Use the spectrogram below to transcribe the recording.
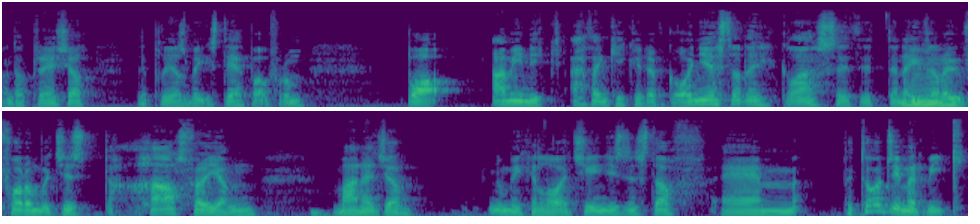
under pressure. The players might step up for him, but I mean, he, I think he could have gone yesterday. Glass, the, the, knives are out for him, which is harsh for a young manager, you know, making a lot of changes and stuff. Um, Pittodrie midweek,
